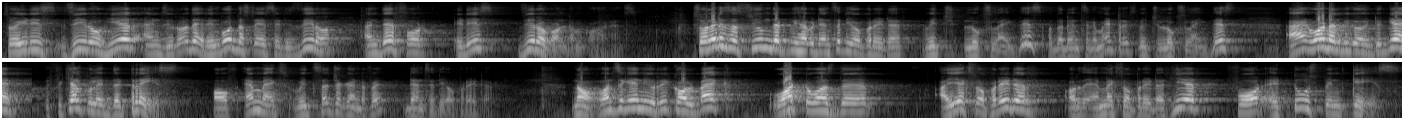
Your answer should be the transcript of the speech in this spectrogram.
So it is 0 here and 0 there in both the states it is 0 and therefore it is 0 quantum coherence. So let us assume that we have a density operator which looks like this or the density matrix which looks like this and what are we going to get if we calculate the trace of mx with such a kind of a density operator. Now once again you recall back what was the ix operator or the mx operator here for a 2 spin case.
